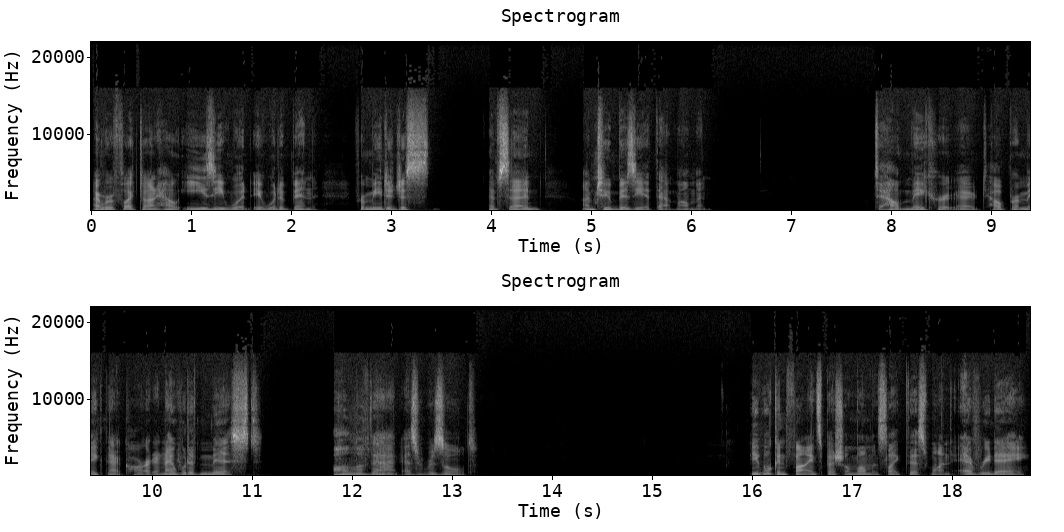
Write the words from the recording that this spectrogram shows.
I reflect on how easy would it would have been for me to just have said, "I'm too busy at that moment." To help make her uh, help her make that card, and I would have missed all of that as a result. People can find special moments like this one every day.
